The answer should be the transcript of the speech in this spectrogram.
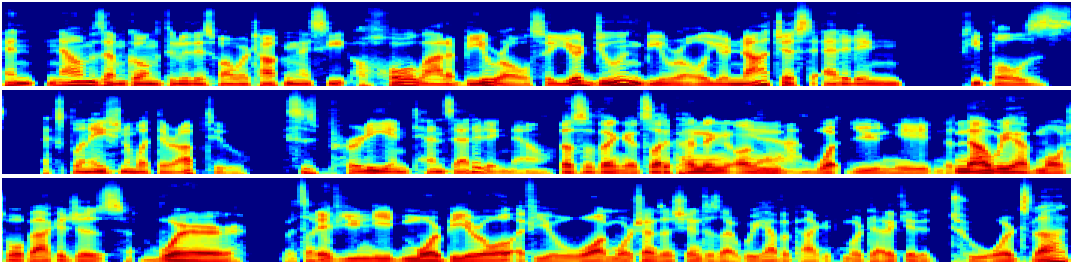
And now, as I'm going through this while we're talking, I see a whole lot of B roll. So you're doing B roll. You're not just editing people's explanation of what they're up to. This is pretty intense editing now. That's the thing. It's like depending on yeah. what you need. Now we have multiple packages where it's like if you need more b-roll if you want more transitions is that we have a package more dedicated towards that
